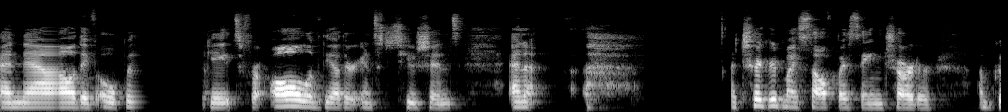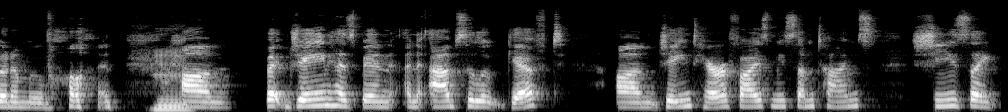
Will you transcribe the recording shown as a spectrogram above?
and now they've opened gates for all of the other institutions. And uh, I triggered myself by saying charter. I'm going to move on. Mm. Um, but Jane has been an absolute gift. Um, Jane terrifies me sometimes. She's like,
